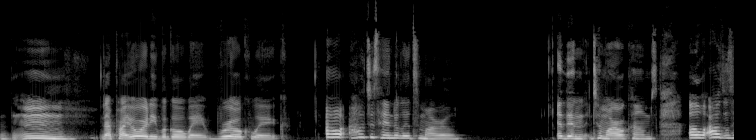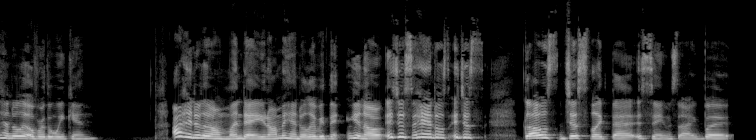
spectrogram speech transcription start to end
Mm, that priority will go away real quick. Oh, I'll just handle it tomorrow. And then tomorrow comes, oh, I'll just handle it over the weekend. I'll handle it on Monday. You know, I'm gonna handle everything. You know, it just handles, it just goes just like that, it seems like. But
